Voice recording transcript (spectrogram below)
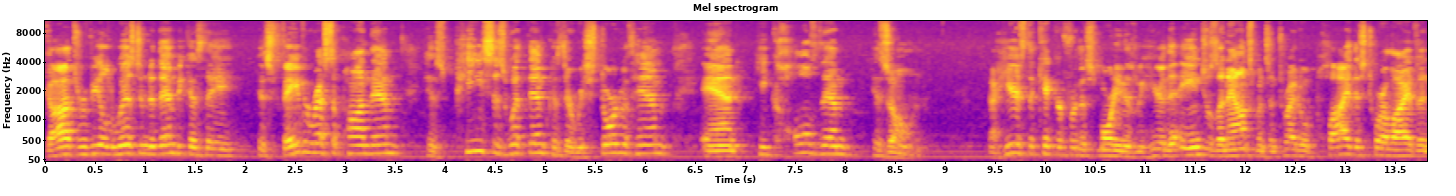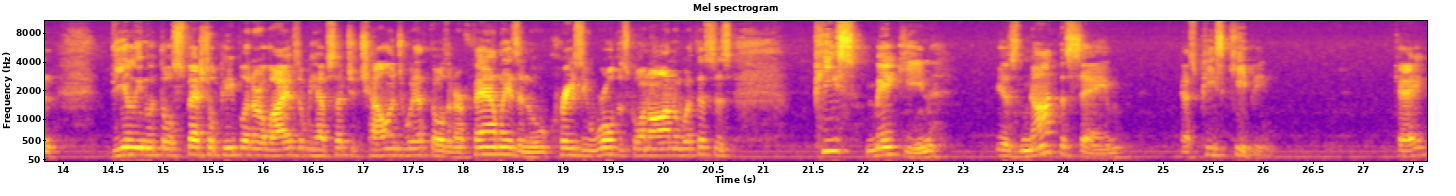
God's revealed wisdom to them because they his favor rests upon them, his peace is with them because they're restored with him, and he calls them his own. Now here's the kicker for this morning as we hear the angel's announcements and try to apply this to our lives and dealing with those special people in our lives that we have such a challenge with, those in our families and the crazy world that's going on with us is peacemaking is not the same as peacekeeping. Okay?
